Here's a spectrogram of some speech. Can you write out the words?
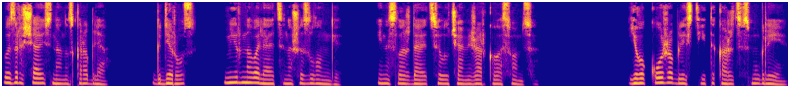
возвращаюсь на нос корабля, где Рос мирно валяется на шезлонге и наслаждается лучами жаркого солнца. Его кожа блестит и кажется смуглее.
